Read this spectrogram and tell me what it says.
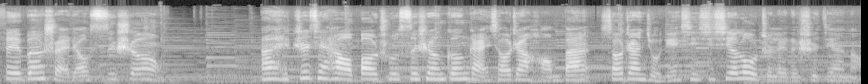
飞奔甩掉私生。哎，之前还有爆出私生更改肖战航班、肖战酒店信息泄露之类的事件呢。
